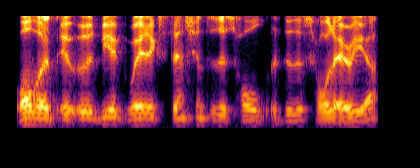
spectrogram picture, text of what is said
Well, it would be a great extension to this whole to this whole area.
